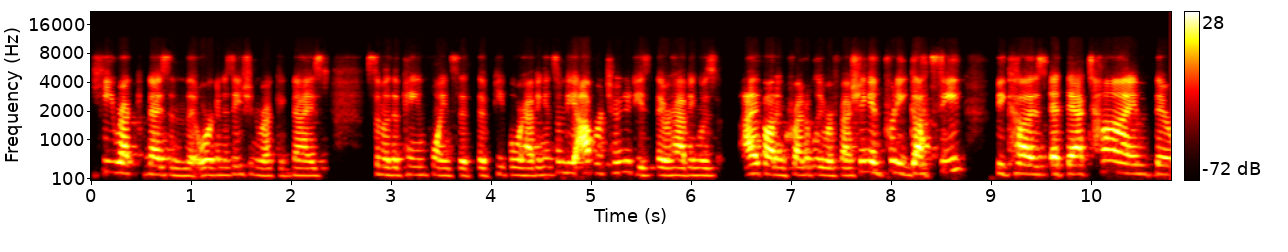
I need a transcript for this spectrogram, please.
he recognized and the organization recognized some of the pain points that the people were having and some of the opportunities they were having was i thought incredibly refreshing and pretty gutsy because at that time there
